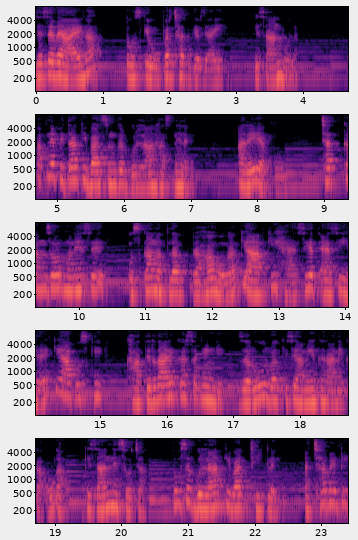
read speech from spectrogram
जैसे वह आएगा तो उसके ऊपर छत गिर जाएगी, किसान बोला। अपने पिता की बात सुनकर गुलनार हंसने लगी। अरे अब्बू छत कमज़ोर होने से उसका मतलब रहा होगा कि आपकी हैसियत ऐसी है कि आप उसकी खातिरदारी कर सकेंगे। ज़रूर वह किसी अमीर घराने का होगा, किसान ने सोचा। तो उसे गुलनार की बात ठीक लगी। अच्छा बेटी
